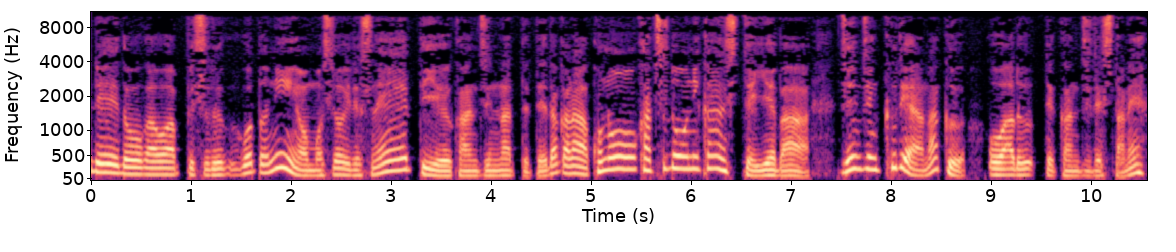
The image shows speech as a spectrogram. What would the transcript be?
で、動画をアップするごとに面白いですねっていう感じになってて、だからこの活動に関して言えば、全然苦ではなく終わるって感じでしたね。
